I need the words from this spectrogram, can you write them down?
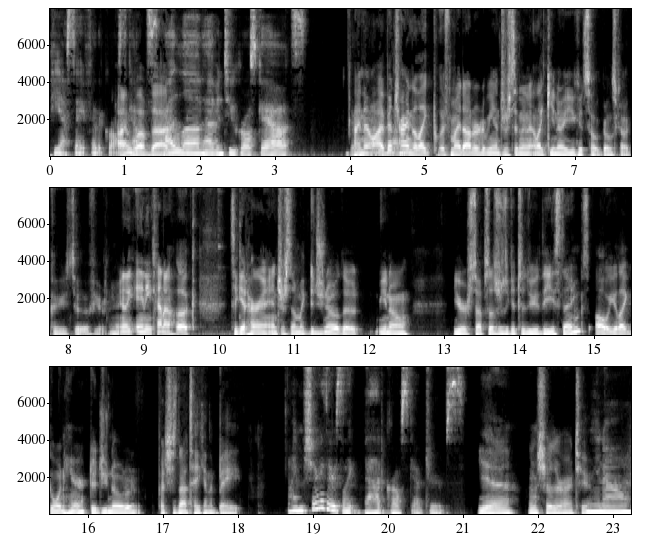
PSA for the Girl Scouts. I love that. I love having two Girl Scouts. I know. I've been trying to like push my daughter to be interested in it. Like, you know, you could sell Girl Scout cookies too if you're like any kind of hook to get her interested. I'm like, did you know that, you know, your stepsisters get to do these things? Oh, you like going here? Did you know that? But she's not taking the bait. I'm sure there's like bad Girl Scout troops. Yeah, I'm sure there are too. You know,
